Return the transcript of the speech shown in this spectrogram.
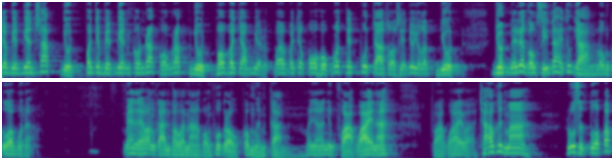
จะเบียดเบียนทรัพย์หยุดพอจะเบียดเบียนคนรักของรักหยุดพอไปจะเบียดไปจะโกหกมดเท็จพูดจาส่อเสียดยุยงกันหยุด หยุดในเรื่องของศีลได้ทุกอย่างลงตัวหมดอะแม้แต่ว่าการภาวนาของพวกเราก็เหมือนกัน เพราะฉะนั้นจึงฝากไว้นะ ฝากไว้ว่า เช้าขึ้นมา รู้สึกตัวปั๊บ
